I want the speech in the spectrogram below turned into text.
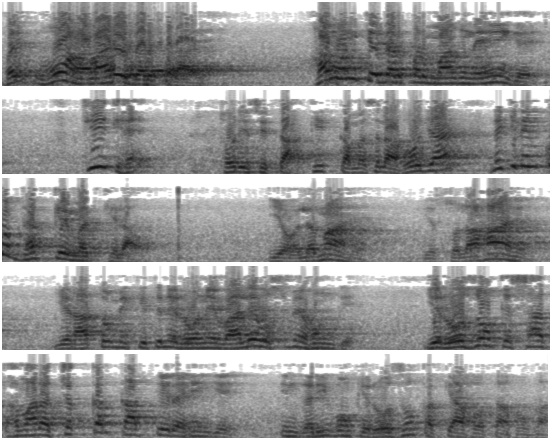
بھائی، وہ ہمارے در پر آئے۔ ہم ان کے در پر مانگنے ہی گئے۔ ٹھیک ہے تھوڑی سی تحقیق کا مسئلہ ہو جائے، لیکن ان کو دھکے مت کھلاؤ۔ یہ علماء ہے یہ صلاحہ ہے یہ راتوں میں کتنے رونے والے اس میں ہوں گے؟ یہ روزوں کے ساتھ ہمارا چکر کاٹتے رہیں گے۔ ان غریبوں کے روزوں کا کیا ہوتا ہوگا؟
